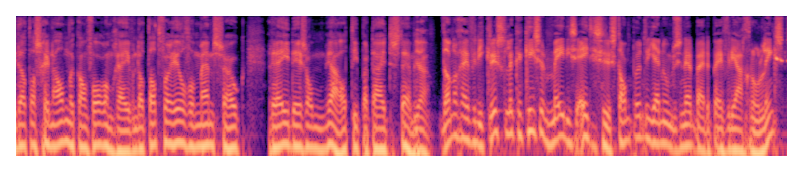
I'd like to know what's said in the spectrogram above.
die dat als geen ander kan vormgeven. Dat dat voor heel veel mensen ook reden is om ja, op die partij te stemmen. Ja. Dan nog even die christelijke kiezer, medisch-ethische standpunten. Jij noemde ze net bij de PvdA GroenLinks.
